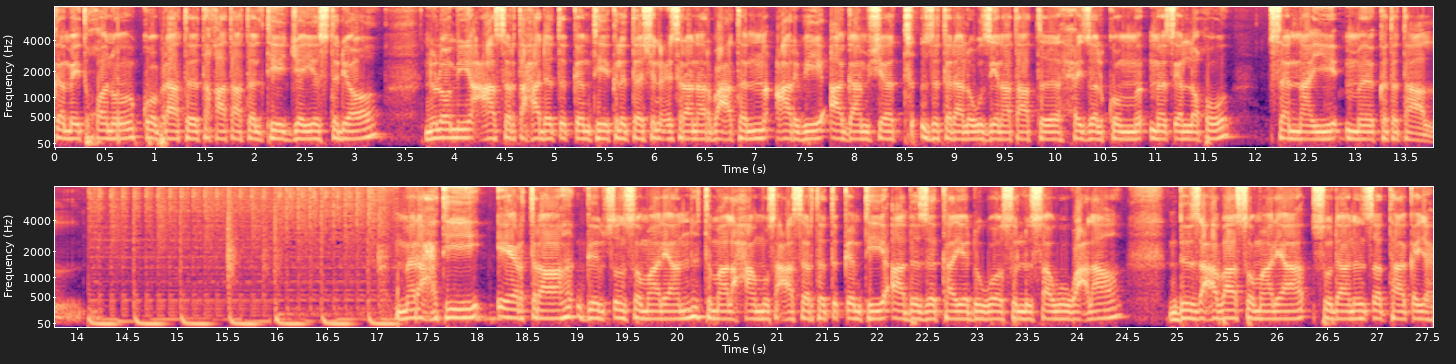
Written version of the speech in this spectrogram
ከመይ ትኾኑ ክቡራት ተኸታተልቲ ጀይ ስትድዮ ንሎሚ 11 ጥቅምቲ 2024 ዓርቢ ኣጋምሸት ዝተዳለዉ ዜናታት ሒዘልኩም መፅ ኣለኹ። ሰናይ ምክትታል መራሕቲ ኤርትራ ግብፅን ሶማልያን ትማል ሓሙስ 10 ጥቅምቲ ኣብ ዘካየድዎ ስሉሳዊ ዋዕላ ብዛዕባ ሶማልያ ሱዳንን ፀጥታ ቀይሕ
